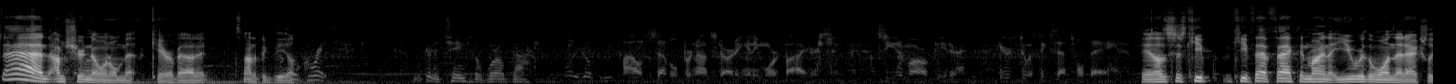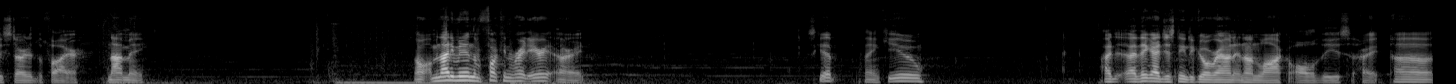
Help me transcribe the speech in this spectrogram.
And I'm sure no one will care about it. It's not a big deal. Oh, great. You're gonna change the world, Doc. I'll settle for not starting any more fires. See you tomorrow, Peter. Here's to a successful day. Yeah, let's just keep keep that fact in mind that you were the one that actually started the fire, not me. Oh, I'm not even in the fucking right area. All right. Skip. Thank you. I, I think I just need to go around and unlock all of these. All right. Uh,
